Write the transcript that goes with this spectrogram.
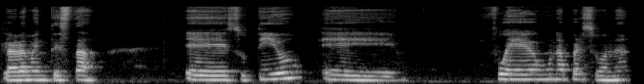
claramente está. Eh, su tío eh, fue una persona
